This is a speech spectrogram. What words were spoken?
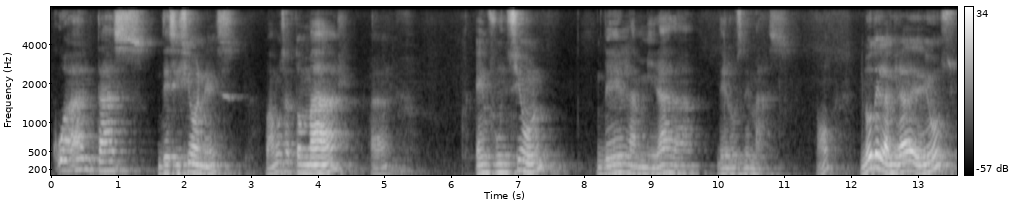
¿Cuántas decisiones vamos a tomar ¿eh? en función de la mirada de los demás? ¿no? no de la mirada de Dios,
